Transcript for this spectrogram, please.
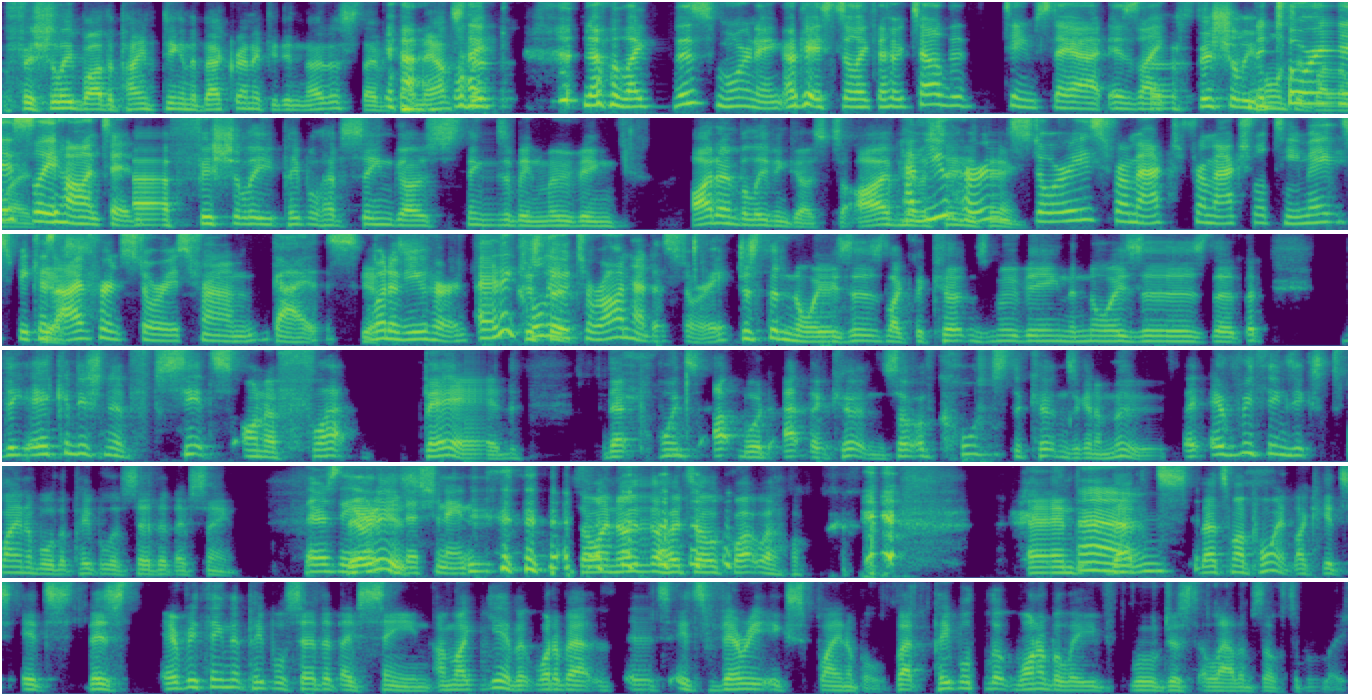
Officially by the painting in the background, if you didn't notice, they've Yeah, announced like- it. no, like this morning. Okay, so like the hotel the team stay at is like officially haunted, by the way. notoriously haunted. Uh, officially, people have seen ghosts. Things have been moving. I don't believe in ghosts. So I've Have you heard stories from act from actual teammates? Because Yes. I've heard stories from guys. What have you heard? I think Just Julio the- Teheran had a story. Just the noises, like the curtains moving, the noises. The but the air conditioner sits on a flat bed that points upward at the curtains. So of course the curtains are going to move. Like, Everything's explainable that people have said that they've seen. There's the There air conditioning. So I know the hotel quite well. And Um. that's that's my point. Like it's it's there's everything that people said that they've seen. I'm like, yeah, but what about it's it's very explainable. But people that want to believe will just allow themselves to believe.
